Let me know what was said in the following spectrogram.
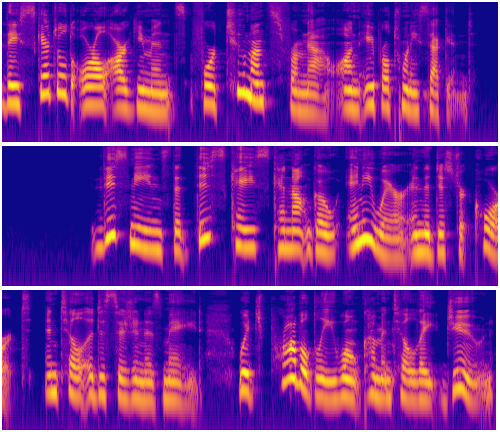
they scheduled oral arguments for two months from now on April 22nd. This means that this case cannot go anywhere in the district court until a decision is made, which probably won't come until late June,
